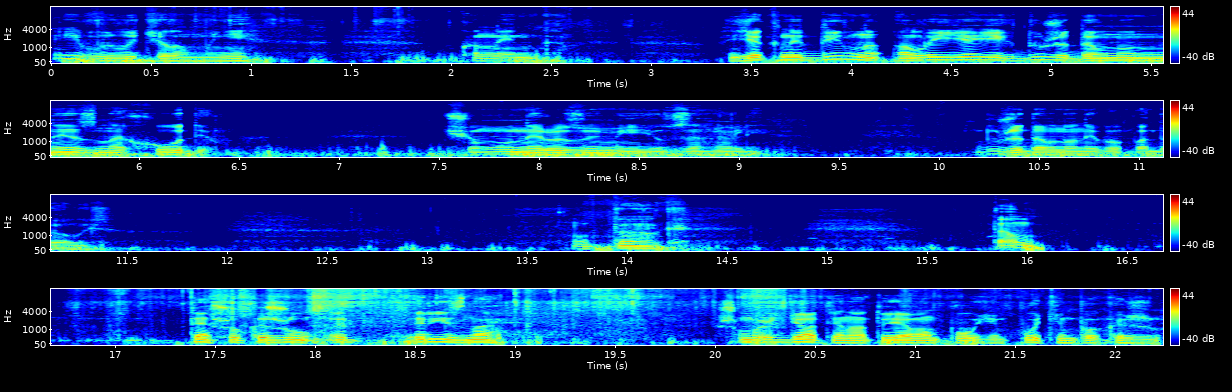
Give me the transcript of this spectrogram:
І вилетіла мені конинка. Як не дивно, але я їх дуже давно не знаходив. Чому не розумію взагалі. Дуже давно не попадались. Отак. Там те, що кажу, різна шмурдятина, то я вам потім, потім покажу.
